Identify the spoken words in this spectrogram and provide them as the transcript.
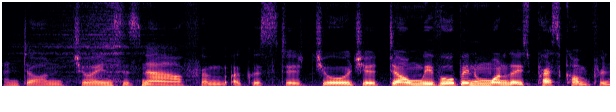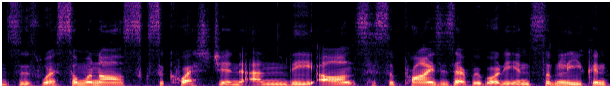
And Don joins us now from Augusta, Georgia. Don, we've all been in one of those press conferences where someone asks a question and the answer surprises everybody, and suddenly you can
